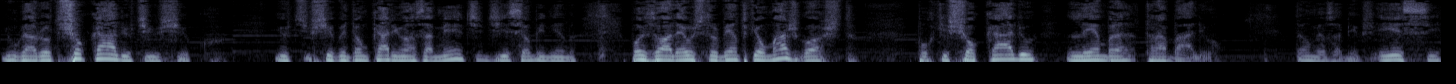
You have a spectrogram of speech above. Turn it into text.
E o garoto, chocalho, tio Chico. E o Chico, então, carinhosamente, disse ao menino, pois olha, é o instrumento que eu mais gosto, porque chocalho lembra trabalho. Então, meus amigos, esse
